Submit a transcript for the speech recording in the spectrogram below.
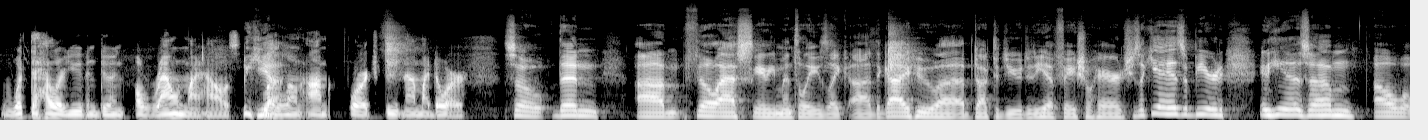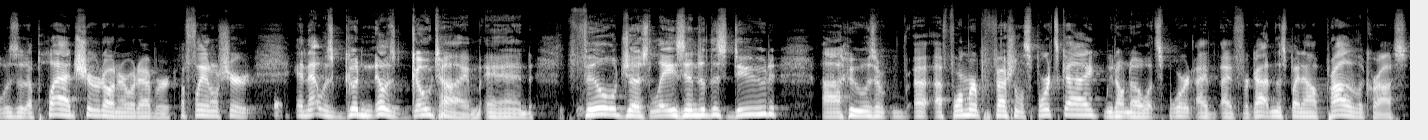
"What the hell are you even doing around my house? Yeah. Let alone on my porch, beating on my door." So then um, Phil asks Annie mentally, he's like, uh, the guy who uh, abducted you, did he have facial hair? And she's like, yeah, he has a beard and he has, um, oh, what was it? A plaid shirt on or whatever, a flannel shirt. And that was good. That was go time. And Phil just lays into this dude uh, who was a, a, a former professional sports guy. We don't know what sport. I've, I've forgotten this by now. Probably lacrosse.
